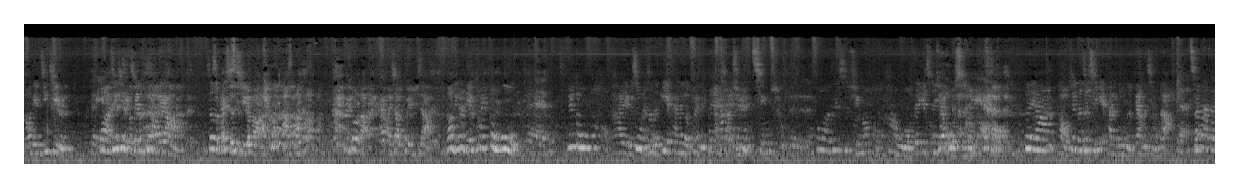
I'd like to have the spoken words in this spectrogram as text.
然后连经纪人，哇，经纪人都变得很漂亮，真的太神奇了吧！没有啦，开玩笑推一下。然后你看连拍动物，对，因为动物不好拍，可是晚上能夜拍那个快门拍下去，很清楚。对对对。哇，这只橘猫好胖哦，在夜市应该伙食很好哦。对呀，好，所以呢，这是夜拍的功能，非常的强大。对，而且它的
